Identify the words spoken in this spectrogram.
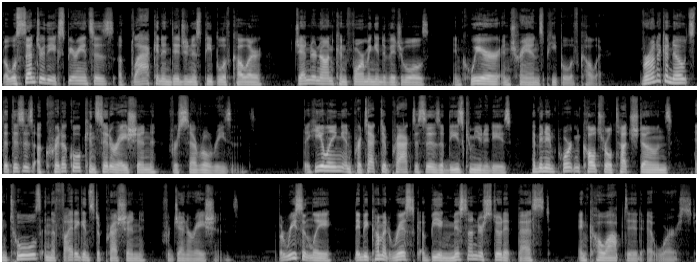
but will center the experiences of black and indigenous people of color, gender nonconforming individuals, and queer and trans people of color. Veronica notes that this is a critical consideration for several reasons. The healing and protective practices of these communities have been important cultural touchstones and tools in the fight against oppression for generations. But recently, they become at risk of being misunderstood at best and co opted at worst.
